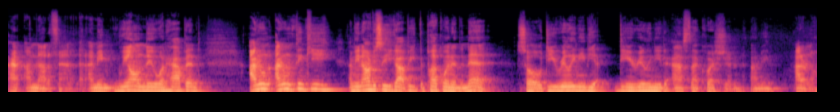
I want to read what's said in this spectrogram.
I, i'm not a fan of that i mean we all knew what happened i don't i don't think he i mean obviously he got beat the puck went in the net so do you really need to do you really need to ask that question i mean i don't know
